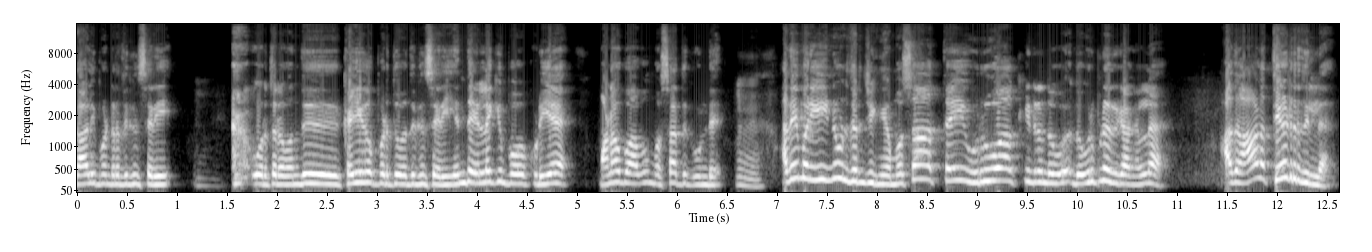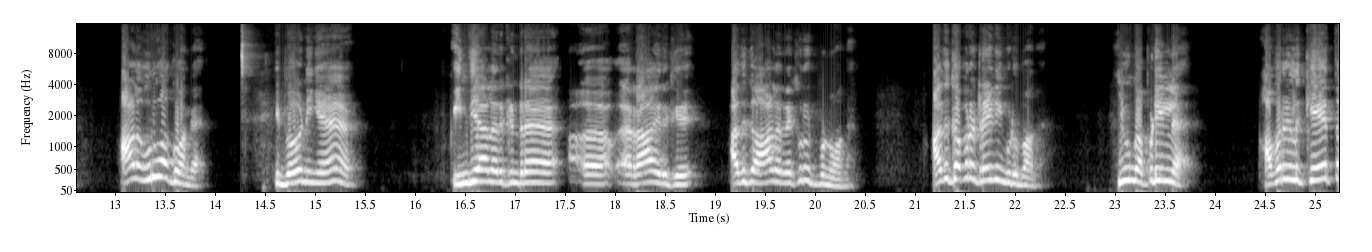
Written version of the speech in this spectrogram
காலி பண்றதுக்கும் சரி ஒருத்தரை வந்து கையகப்படுத்துவதுக்கும் சரி எந்த எல்லைக்கும் போகக்கூடிய மனோபாவம் மொசாத்துக்கு உண்டு. அதே மாதிரி இன்னொன்று தெரிஞ்சுக்கங்க. மொசாத்தை உருவாக்கின்ற இந்த உறுப்பினர் இருக்காங்கல்ல அது ஆளை தேடுறது இல்ல ஆளை உருவாக்குவாங்க. இப்போ நீங்க இந்தியாவில் இருக்கின்ற ரா இருக்கு. அதுக்கு ஆளை ரெக்ரூட் பண்ணுவாங்க. அதுக்கப்புறம் ட்ரைனிங் கொடுப்பாங்க. இவங்க அப்படி இல்லை. அவர்களுக்கு ஏத்த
